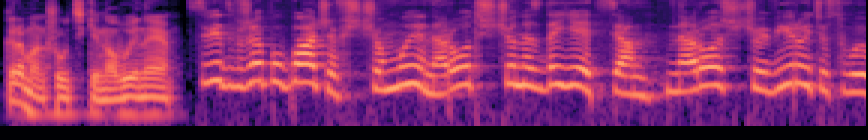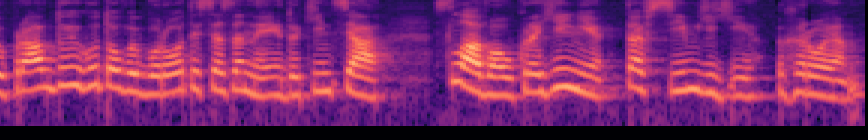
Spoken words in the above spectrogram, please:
Кременчуцькі новини. Світ вже побачив, що ми народ, що не здається, народ, що вірить у свою правду і готовий боротися за неї до кінця. Слава Україні та всім її героям!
